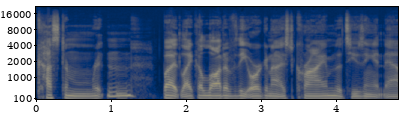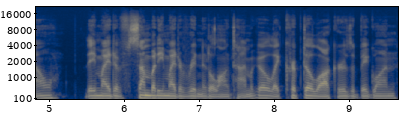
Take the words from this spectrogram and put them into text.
custom written, but like a lot of the organized crime that's using it now, they might have somebody might have written it a long time ago. Like Crypto Locker is a big one.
